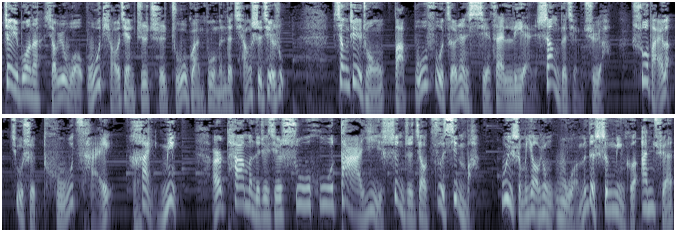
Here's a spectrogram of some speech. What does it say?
这一波呢，小雨我无条件支持主管部门的强势介入。像这种把不负责任写在脸上的景区啊，说白了就是图财害命。而他们的这些疏忽大意，甚至叫自信吧，为什么要用我们的生命和安全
